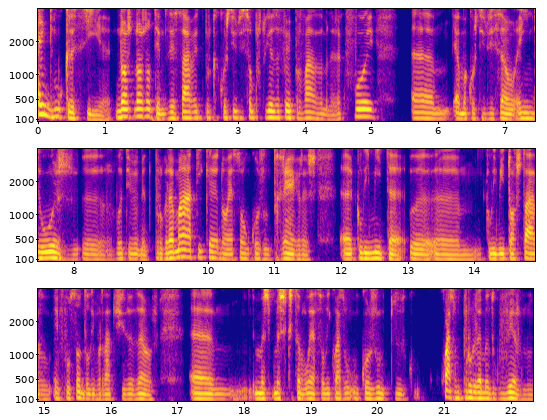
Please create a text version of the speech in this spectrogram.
em democracia, nós, nós não temos esse hábito porque a Constituição portuguesa foi aprovada da maneira que foi, é uma Constituição ainda hoje uh, relativamente programática, não é só um conjunto de regras uh, que, limita, uh, que limita o Estado em função da liberdade dos cidadãos, mas, mas, que estabelece ali quase um conjunto, de, quase um programa de governo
